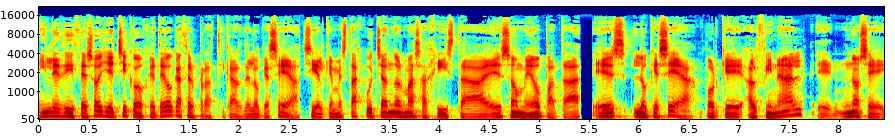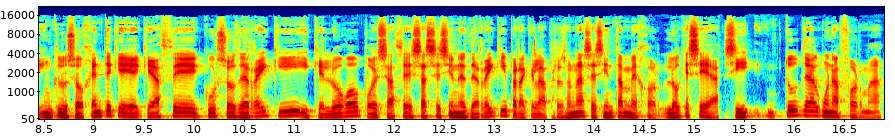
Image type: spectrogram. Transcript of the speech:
y le dices, oye chico, que tengo que hacer prácticas de lo que sea. Si el que me está escuchando es masajista, es homeópata, es lo que sea. Porque al final, eh, no sé, incluso gente que, que hace cursos de Reiki y que luego pues hace esas sesiones de Reiki para que las personas se sientan mejor. Lo que sea. Si tú de alguna forma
